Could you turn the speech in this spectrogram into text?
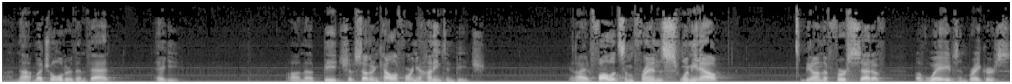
uh, not much older than Thad Heggie, on the beach of Southern California, Huntington Beach. And I had followed some friends swimming out beyond the first set of, of waves and breakers.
